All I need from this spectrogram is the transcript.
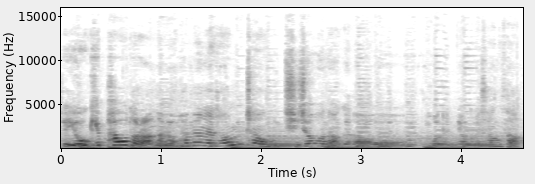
저 여기 파우더를 안 하면 화면에서 엄청 지저분하게 나오거든요. 그래서 항상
